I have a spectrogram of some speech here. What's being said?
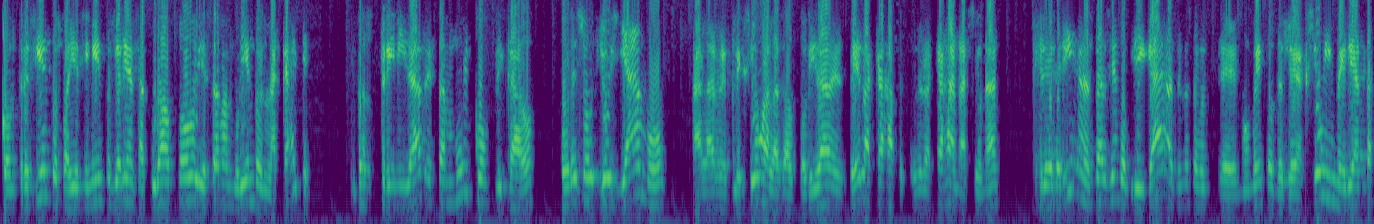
con 300 fallecimientos, ya habían saturado todo y estaban muriendo en la calle. Entonces, Trinidad está muy complicado por eso yo llamo a la reflexión a las autoridades de la Caja Petrolera, Caja Nacional, que deberían estar siendo obligadas en estos eh, momentos de reacción inmediata,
